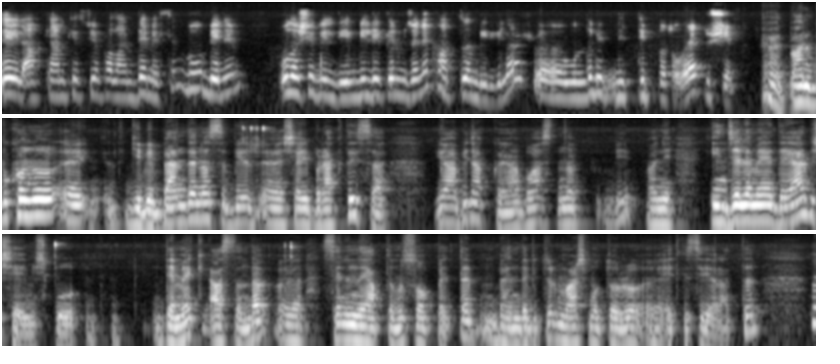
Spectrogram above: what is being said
değil ahkam kesiyor falan demesin. Bu benim ulaşabildiğim, bildiklerim üzerine kattığım bilgiler. Ee, Bunu da bir dip- dipnot olarak düşeyim. Evet hani bu konu e, gibi bende nasıl bir e, şey bıraktıysa ya bir dakika ya bu aslında bir hani incelemeye değer bir şeymiş bu demek aslında e, seninle yaptığımız sohbette bende bir tür marş motoru e, etkisi yarattı. E,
